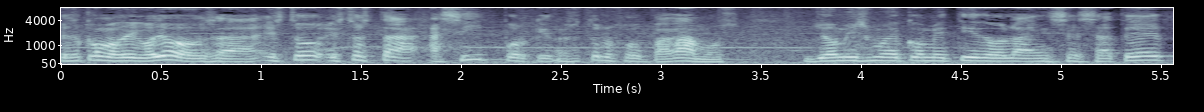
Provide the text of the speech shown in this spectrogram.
es como digo yo, o sea, esto, esto está así porque nosotros lo pagamos. Yo mismo he cometido la insensatez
